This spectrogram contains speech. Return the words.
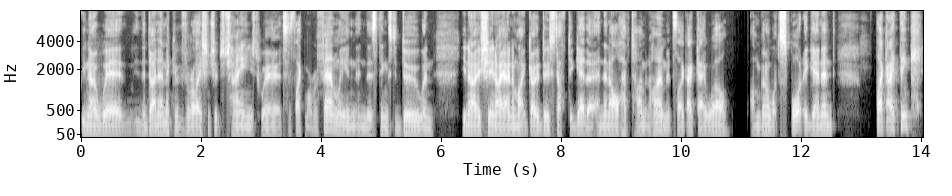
you know, where the dynamic of the relationship's changed, where it's just like more of a family and, and, there's things to do. And, you know, she and Iona might go do stuff together and then I'll have time at home. It's like, okay, well, I'm going to watch sport again. And like, I think,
